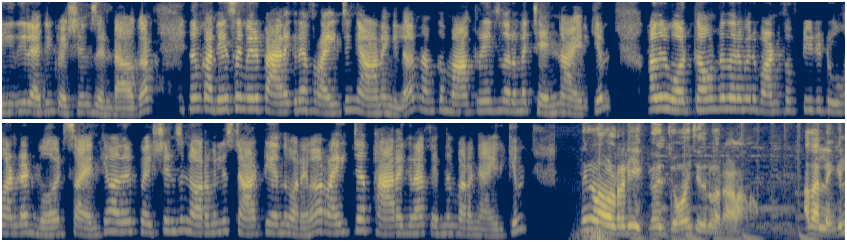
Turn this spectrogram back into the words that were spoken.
രീതിയിലായിരിക്കും ക്വസ്റ്റ്യൻസ് ഉണ്ടാവുക നമുക്ക് അതേസമയം ഒരു പാരഗ്രാഫ് റൈറ്റിംഗ് ആണെങ്കിൽ നമുക്ക് മാർക്ക് റേഞ്ച് എന്ന് പറയുമ്പോൾ ടെൻ ആയിരിക്കും. അതിൽ വേർഡ് കൗണ്ട് എന്ന് പറയുമ്പോൾ one fifty to two hundred words ആയിരിക്കും. അതിൽ ക്വസ്റ്റ്യൻസ് നോർമലി സ്റ്റാർട്ട് ചെയ്യാന്ന് പറയുമ്പോൾ റൈറ്റ് എ പാരഗ്രാഫ് എന്നും പറഞ്ഞായിരിക്കും. നിങ്ങൾ ഓൾറെഡി ഇഗ്നോയിൽ ജോയിൻ ചെയ്തിട്ടുള്ള ഒരാളാണോ? അതല്ലെങ്കിൽ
